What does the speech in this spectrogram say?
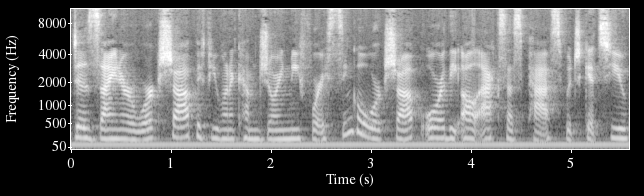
designer workshop if you want to come join me for a single workshop or the all access pass, which gets you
